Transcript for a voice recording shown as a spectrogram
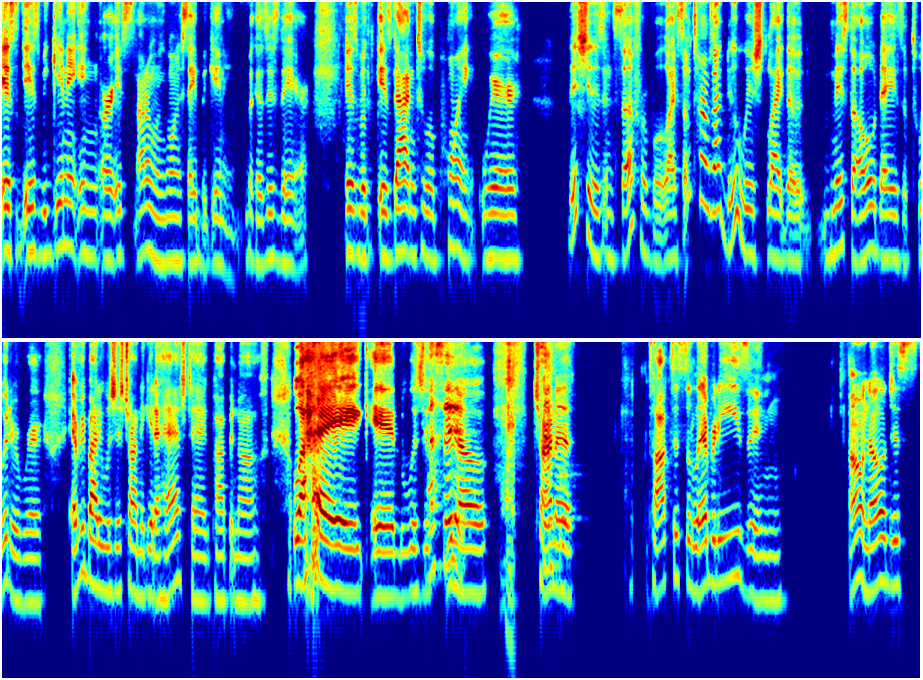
it's it's beginning in, or it's i don't even want to say beginning because it's there it's mm-hmm. it's gotten to a point where this shit is insufferable. Like sometimes I do wish like the miss the old days of Twitter where everybody was just trying to get a hashtag popping off, like and was just you know trying Simple. to talk to celebrities and I don't know, just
